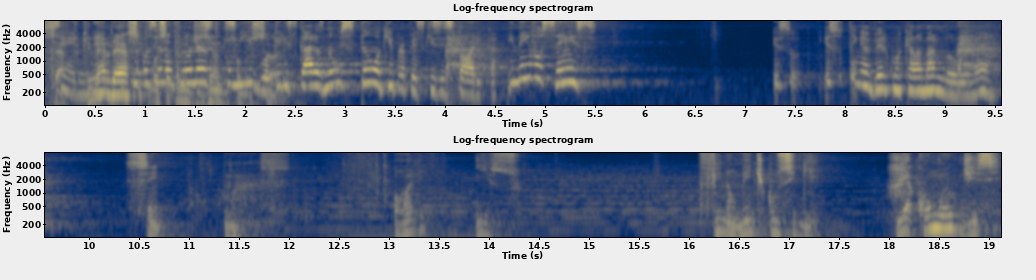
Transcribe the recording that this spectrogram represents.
Certo. Sério, que merda é essa que você você não tá foi me honesto dizendo sobre comigo? Sam? Aqueles caras não estão aqui pra pesquisa histórica. E nem vocês. Isso, isso tem a ver com aquela Marlowe, né? Sim, mas. Olhe isso. Finalmente consegui. E é como eu disse.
